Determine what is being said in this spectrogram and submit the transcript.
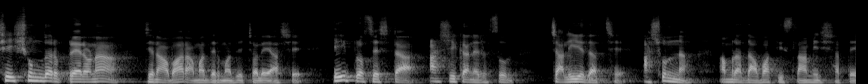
সেই সুন্দর প্রেরণা যেন আবার আমাদের মাঝে চলে আসে। এই প্রচেষ্টা আশিকানের রসুল চালিয়ে যাচ্ছে। আসুন না, আমরা দাওয়াত ইসলামীর সাথে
